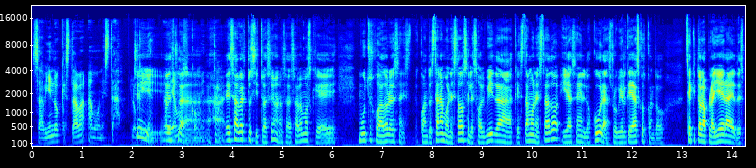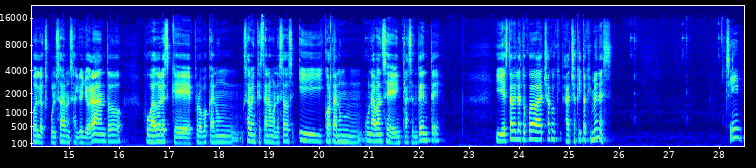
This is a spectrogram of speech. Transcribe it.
sabiendo que estaba amonestado. Lo sí, que es, la, es saber tu situación. O sea, sabemos que muchos jugadores cuando están amonestados se les olvida que está amonestado y hacen locuras. Rubiel de Ascos cuando se quitó la playera y después lo expulsaron salió llorando. Jugadores que provocan un... saben que están amonestados y cortan un, un avance intrascendente. Y esta vez le tocó a, Chaco, a Chaquito Jiménez. Sí,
